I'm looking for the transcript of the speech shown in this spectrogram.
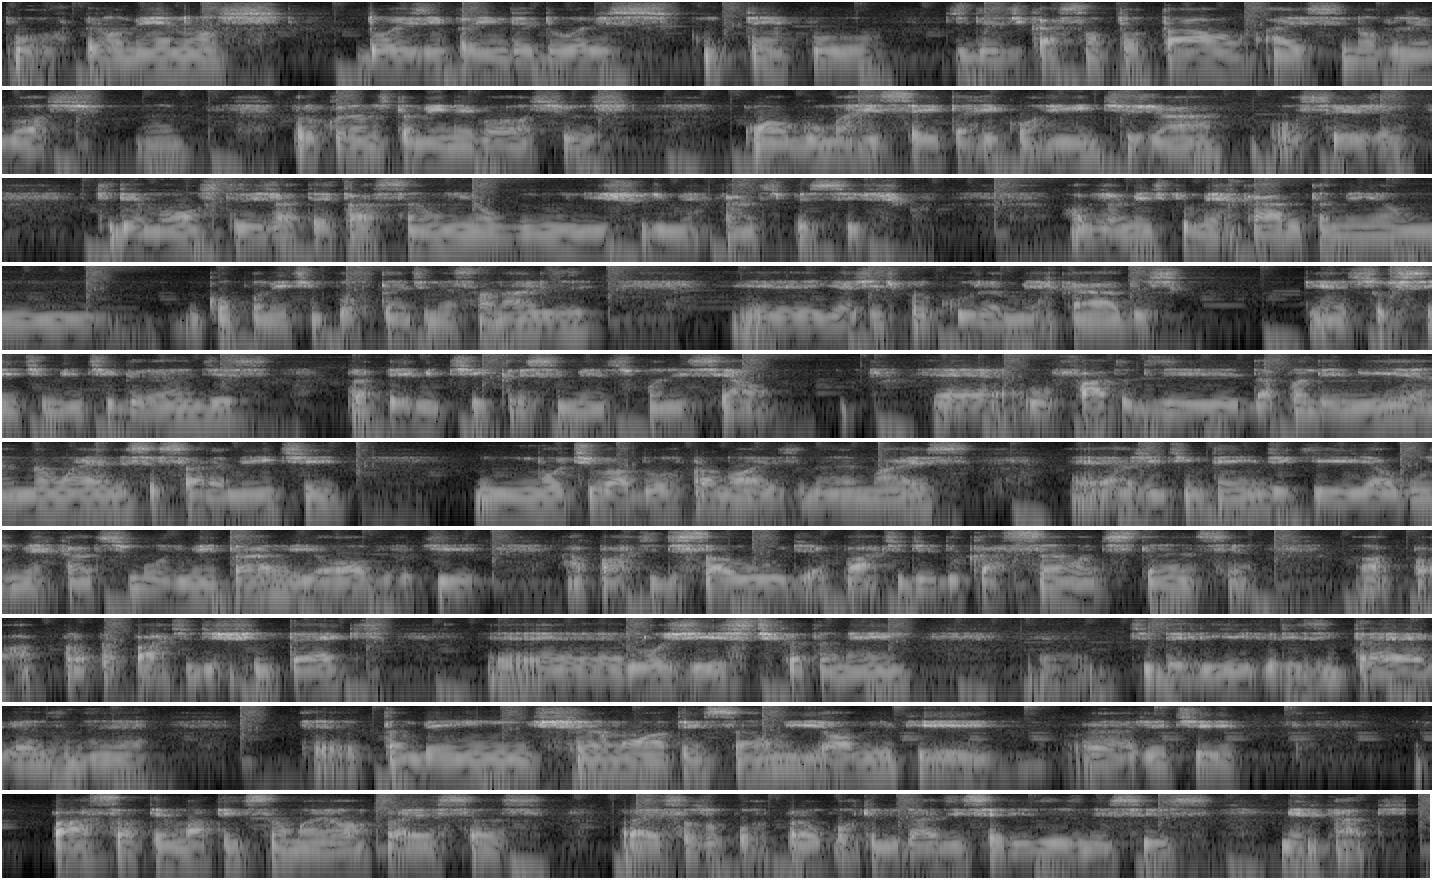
por pelo menos dois empreendedores com tempo de dedicação total a esse novo negócio. Né? Procuramos também negócios com alguma receita recorrente já, ou seja, que demonstre já ter tração em algum nicho de mercado específico. Obviamente que o mercado também é um, um componente importante nessa análise e, e a gente procura mercados é, suficientemente grandes para permitir crescimento exponencial. É, o fato de, da pandemia não é necessariamente um motivador para nós, né? mas é, a gente entende que alguns mercados se movimentaram e é óbvio que a parte de saúde, a parte de educação à distância, a, a própria parte de fintech, é, logística também, é, de deliveries, entregas, né? É, também chamam a atenção e óbvio que é, a gente passa a ter uma atenção maior para essas para essas para oportunidades inseridas nesses mercados.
